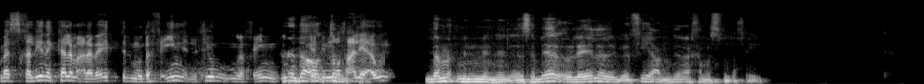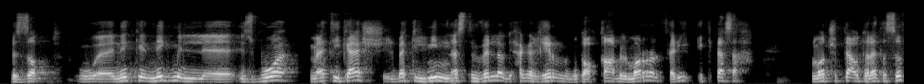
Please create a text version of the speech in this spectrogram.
بس خلينا نتكلم على بقية المدافعين اللي فيهم مدافعين جايبين. نقط عالية قوي. ده من من الأسابيع القليلة اللي بيبقى فيه عندنا خمس مدافعين. بالظبط. ونجم الأسبوع ماتي كاش الباك اليمين من أستون فيلا ودي حاجة غير متوقعة بالمرة. الفريق اكتسح الماتش بتاعه 3-0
